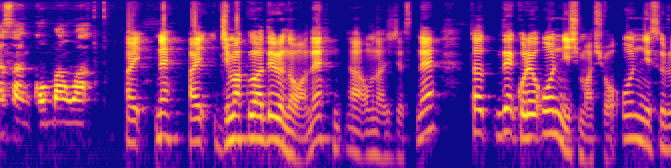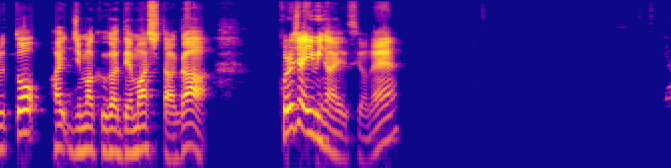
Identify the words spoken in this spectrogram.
皆さんこんばんは。はい。ね。はい。字幕が出るのはね、あ同じですね。た、で、これをオンにしましょう。オンにすると、はい、字幕が出ましたが、これじゃ意味ないですよね。優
